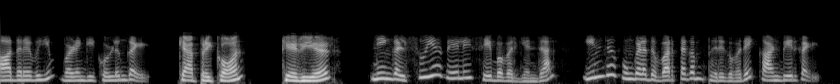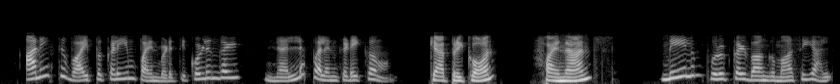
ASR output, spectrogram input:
ஆதரவையும் வழங்கிக் கொள்ளுங்கள். Capricorn, career, நீங்கள் சுய வேலை செய்பவர் என்றால் இன்று உங்களது வர்த்தகம் பெருகுவதை காண்பீர்கள். அனைத்து வாய்ப்புகளையும் பயன்படுத்திக் கொள்ளுங்கள். நல்ல பலன் கிடைக்கும். Capricorn, finance, மேலும் பொருட்கள் வாங்கும் ஆசையால்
